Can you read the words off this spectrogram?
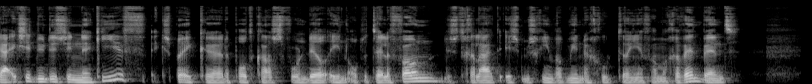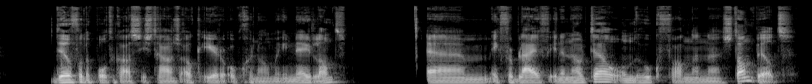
Ja, ik zit nu dus in eh, Kiev. Ik spreek eh, de podcast voor een deel in op de telefoon. Dus het geluid is misschien wat minder goed dan je van me gewend bent. Deel van de podcast is trouwens ook eerder opgenomen in Nederland. Um, ik verblijf in een hotel om de hoek van een uh, standbeeld.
